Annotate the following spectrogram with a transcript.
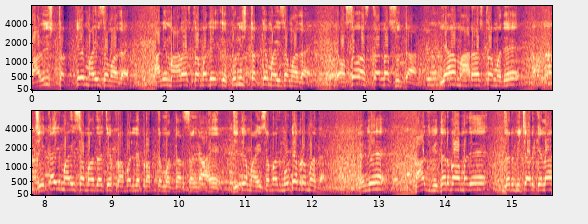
बावीस टक्के माई समाज आहे आणि महाराष्ट्रामध्ये एकोणीस टक्के माई समाज आहे. असं असताना सुद्धा या महाराष्ट्रामध्ये जे काही माई समाजाचे प्राबल्यप्राप्त मतदारसंघ आहे जिथे माई समाज मोठ्या प्रमाणात आहे. म्हणजे आज विदर्भामध्ये जर विचार केला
